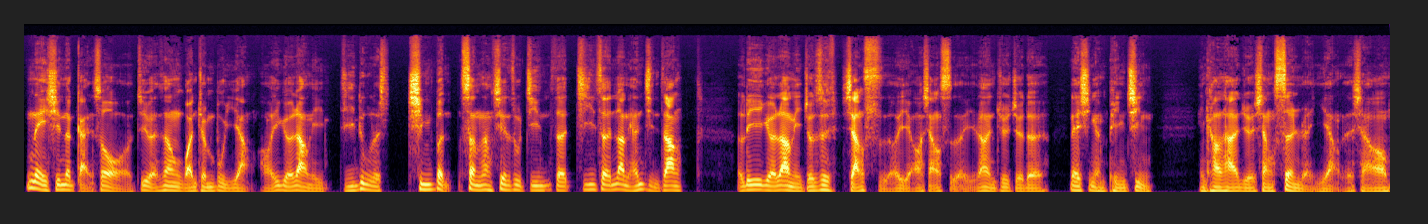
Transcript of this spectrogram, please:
内心的感受基本上完全不一样哦。一个让你极度的兴奋，肾上腺素激的激增，让你很紧张；另一个让你就是想死而已哦，想死而已，让你就觉得内心很平静。你看到他，觉得像圣人一样的，想要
